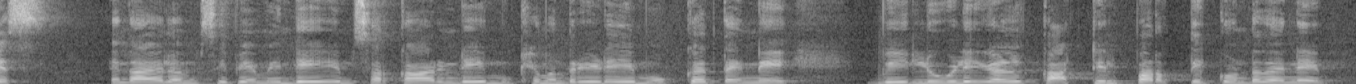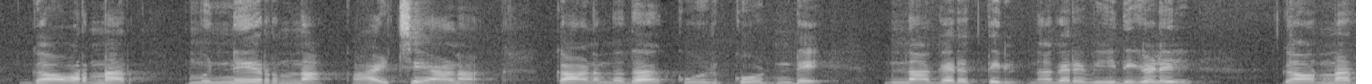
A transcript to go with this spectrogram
യെസ് എന്തായാലും സി പി എമ്മിന്റെയും സർക്കാരിന്റെയും മുഖ്യമന്ത്രിയുടെയും ഒക്കെ തന്നെ വെല്ലുവിളികൾ കാറ്റിൽ പറത്തിക്കൊണ്ട് തന്നെ ഗവർണർ മുന്നേറുന്ന കാഴ്ചയാണ് കാണുന്നത്. കോഴിക്കോടിന്റെ നഗരത്തിൽ നഗരവീഥികളിൽ ഗവർണർ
